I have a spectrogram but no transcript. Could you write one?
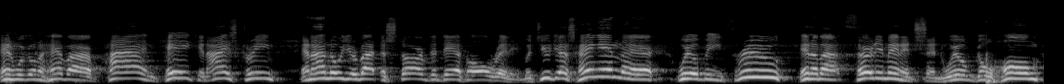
and we're going to have our pie and cake and ice cream. And I know you're about to starve to death already, but you just hang in there. We'll be through in about 30 minutes and we'll go home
